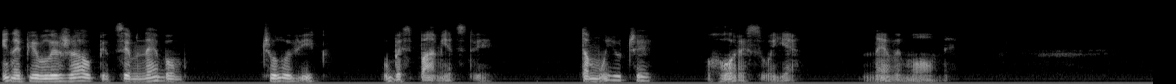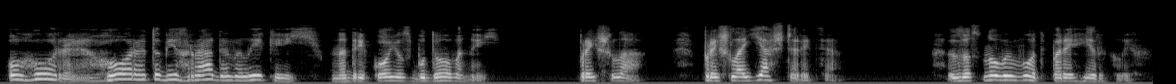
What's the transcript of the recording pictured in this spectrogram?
І напівлежав під цим небом чоловік у безпам'ятстві, тамуючи горе своє невимовне. О, горе, горе тобі, граде великий, над рікою збудований. Прийшла, прийшла ящериця, з основи вод перегірклих,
